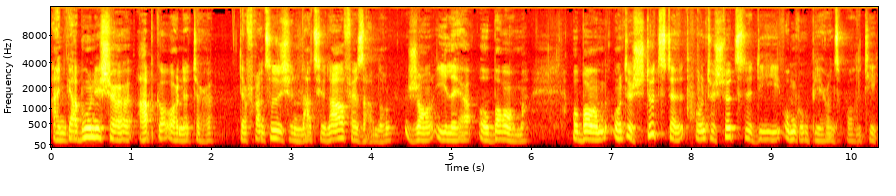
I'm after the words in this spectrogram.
Ein gabonischer Abgeordneter der französischen Nationalversammlung, Jean-Hilaire Aubaume, Aubaume unterstützte, unterstützte die Umgruppierungspolitik.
